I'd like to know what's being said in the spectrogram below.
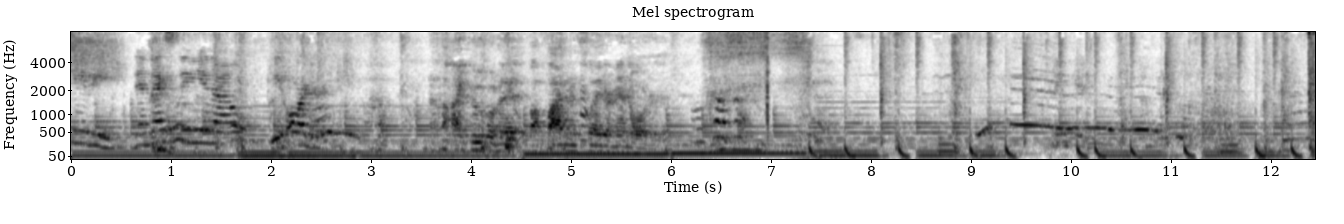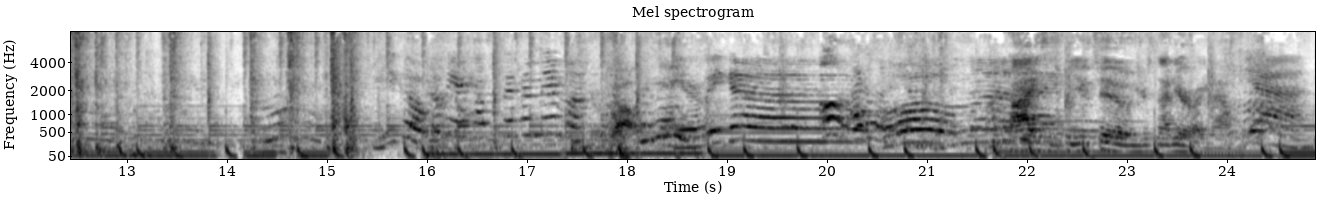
TV. The next thing you know, he ordered. I googled it about five minutes later and then ordered it. Kai, this is for you too. You're just not here right now. Yeah.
